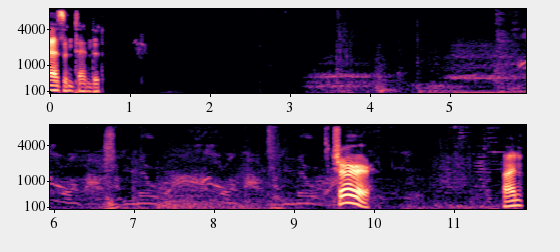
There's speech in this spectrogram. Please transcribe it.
As intended. Sure. Fun.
